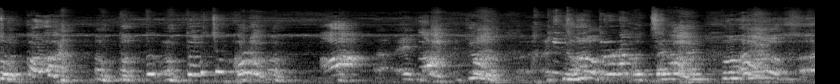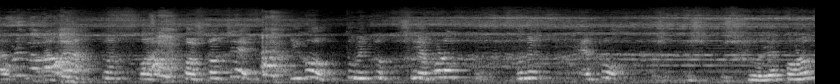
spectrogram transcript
চুপ করো। তুমি চুপ করো? কি যন্ত্রণা গো? কষ্ট- হচ্ছে? কি গো তুমি একটু শুয়ে পড়ো। তুমি একটু শুয়ে পড়ো।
